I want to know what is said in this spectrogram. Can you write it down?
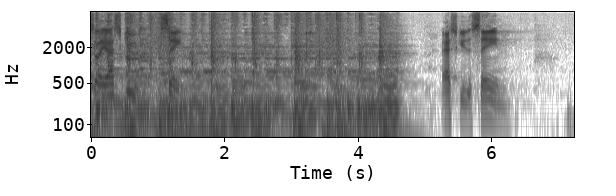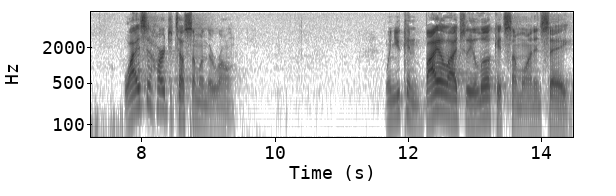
So I ask you same. Ask you the same. Why is it hard to tell someone they're wrong? When you can biologically look at someone and say,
